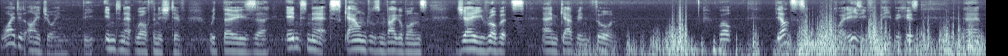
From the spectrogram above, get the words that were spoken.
why did I join the Internet Wealth Initiative with those uh, internet scoundrels and vagabonds, Jay Roberts and Gavin Thorne? Well, the answer's quite easy for me because um,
